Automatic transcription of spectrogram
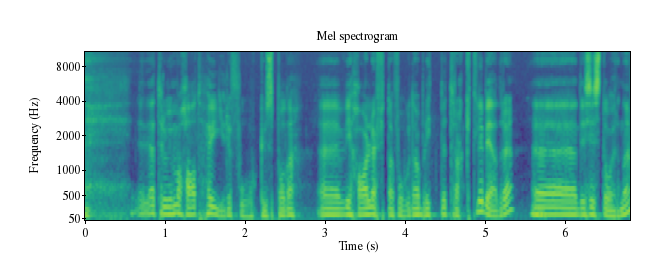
jeg tror vi må ha et høyere fokus på det. Uh, vi har løfta fokus, det har blitt betraktelig bedre uh, de siste årene.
